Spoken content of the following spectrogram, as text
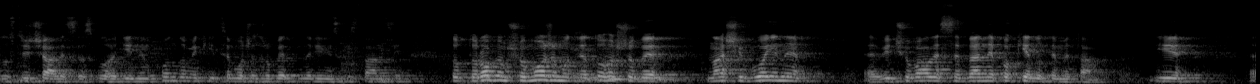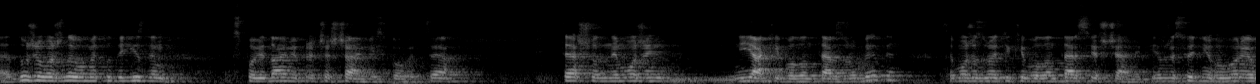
зустрічалися з благодійним фондом, який це може зробити на Рівненській станції. Тобто робимо, що можемо для того, щоб наші воїни е, відчували себе не покинутими там. І е, дуже важливо, ми туди їздимо, сповідаємо і причащаємо військових. Це те, що не може ніякий волонтер зробити, це може зробити тільки волонтер-священник. Я вже сьогодні говорив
